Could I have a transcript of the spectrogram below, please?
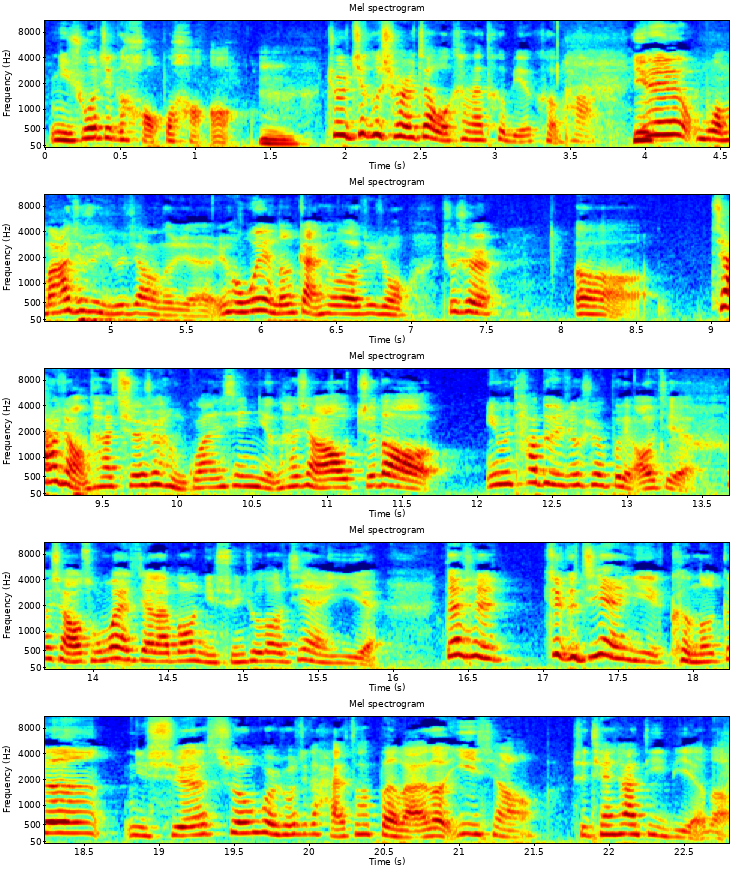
你说这个好不好？嗯，就是这个事儿在我看来特别可怕，因为我妈就是一个这样的人，然后我也能感受到这种，就是，呃，家长他其实是很关心你的，他想要知道，因为他对这个事儿不了解，他想要从外界来帮你寻求到建议，但是这个建议可能跟你学生或者说这个孩子他本来的意向是天差地别的，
